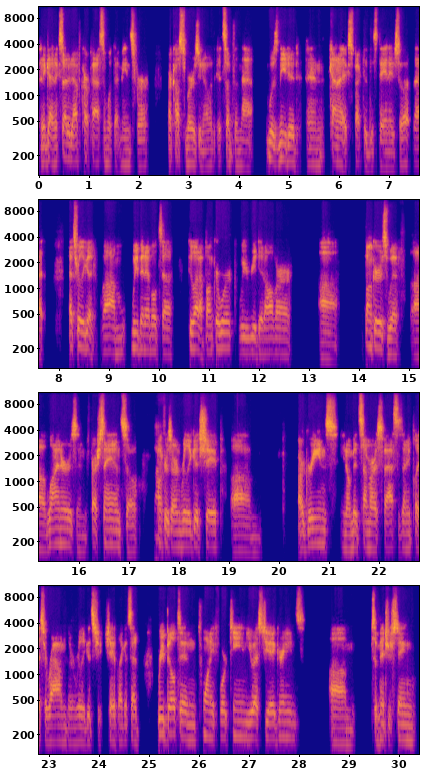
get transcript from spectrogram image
and again, excited to have cart pass and what that means for our customers. You know, it's something that was needed and kind of expected this day and age. So that, that that's really good. Um, we've been able to do a lot of bunker work. We redid all of our uh, bunkers with uh, liners and fresh sand. So Bunkers are in really good shape. Um, our greens, you know, midsummer as fast as any place around. They're in really good shape. Like I said, rebuilt in 2014 USGA greens. Um, some interesting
